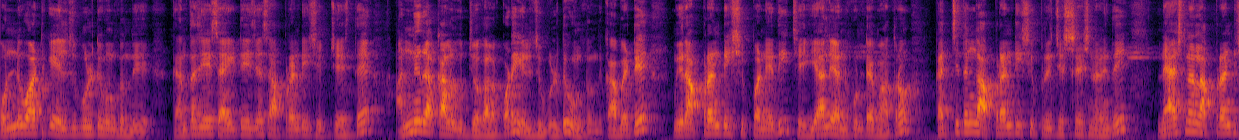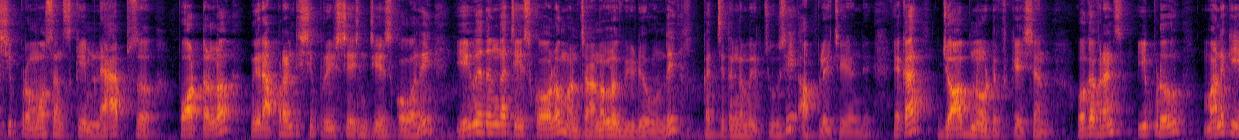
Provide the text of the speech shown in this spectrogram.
కొన్ని వాటికి ఎలిజిబిలిటీ ఉంటుంది. టెన్త్ చేసి ఐటీ చేసి అప్రెంటిషిప్ చేస్తే అన్ని రకాల ఉద్యోగాలకు కూడా ఎలిజిబిలిటీ ఉంటుంది. కాబట్టి మీరు అప్రెంటిషిప్ అనేది చెయ్యాలి అనుకుంటే మాత్రం ఖచ్చితంగా అప్రెంటిషిప్ రిజిస్ట్రేషన్ అనేది national apprenticeship promotion scheme NAPS పోర్టల్లో మీరు అప్రెంటిషిప్ రిజిస్ట్రేషన్ చేసుకోవాలి. ఏ విధంగా చేసుకోవాలో మన ఛానల్లో వీడియో ఉంది. ఖచ్చితంగా మీరు చూసి అప్లై చేయండి. ఇక జాబ్ నోటిఫికేషన్. ఓకే ఫ్రెండ్స్ ఇప్పుడు మనకి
